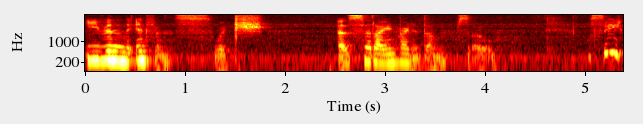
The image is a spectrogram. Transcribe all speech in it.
even the infants, which, as said, I invited them, so we'll see.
